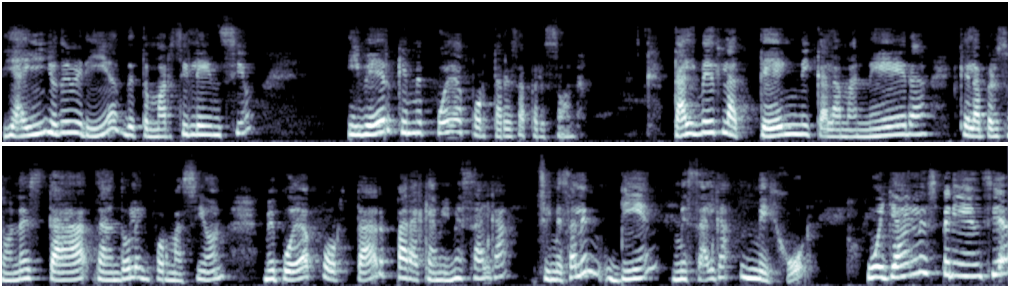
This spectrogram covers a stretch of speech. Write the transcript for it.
Y ahí yo debería de tomar silencio y ver qué me puede aportar esa persona. Tal vez la técnica, la manera que la persona está dando la información me puede aportar para que a mí me salga si me salen bien, me salga mejor. O ya en la experiencia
